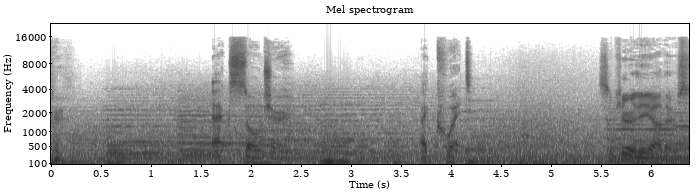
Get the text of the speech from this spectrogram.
you. Ex-soldier. I quit. Secure the others.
